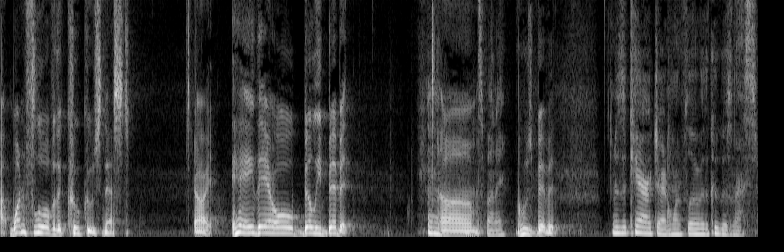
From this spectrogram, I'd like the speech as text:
uh, one flew over the cuckoo's nest. All right. Hey there, old Billy Bibbit. Um, That's funny. Who's Bibbit? There's a character in One Flew Over the Cuckoo's Nest.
